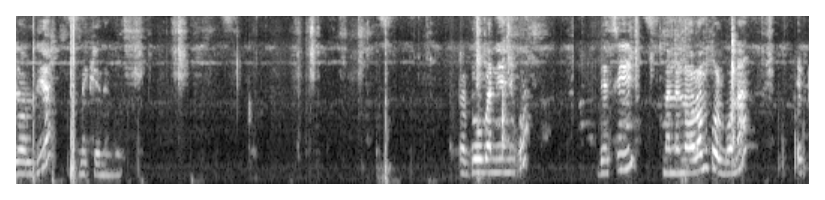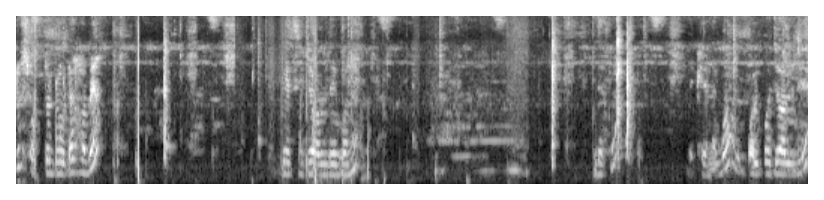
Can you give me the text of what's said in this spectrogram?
জল দিয়ে মেখে নেব। একটা ডো বানিয়ে নেব। বেশি মানে নরম করব না, একটু শক্ত ডোটা হবে। বেশি জল দেব না। দেখুন দেখে নেব, অল্প জল দিয়ে।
